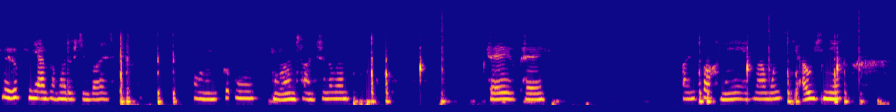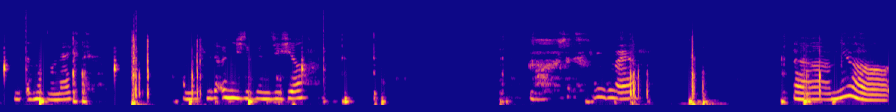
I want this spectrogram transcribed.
Wir hüpfen hier einfach mal durch den Wald. Und gucken. Moment, Einstellungen. Okay, okay. Einfach, nee, man muss die auch nicht. Es erstmal so leckt. Dann bin ich mir da auch nicht so ganz sicher. Oh, scheiß Fliegen, ey. Ähm, ja,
